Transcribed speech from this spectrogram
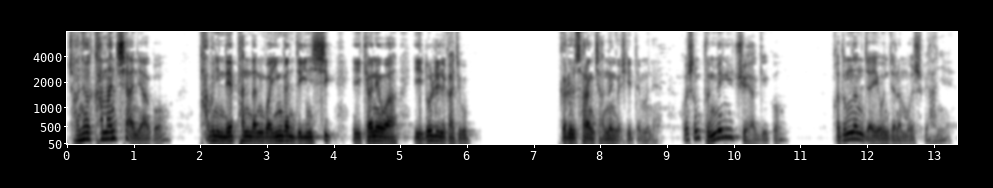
전혀 가만치 아니하고 다분히 내 판단과 인간적인 식, 이 견해와 이 논리를 가지고 그를 사랑치 않는 것이기 때문에 그것은 분명히 죄악이고 거듭난 자의 온전한 모습이 아니에요.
